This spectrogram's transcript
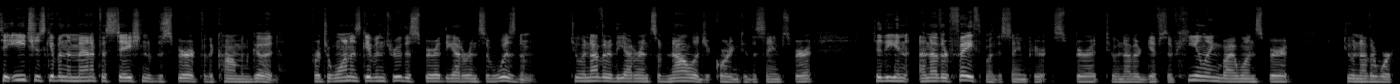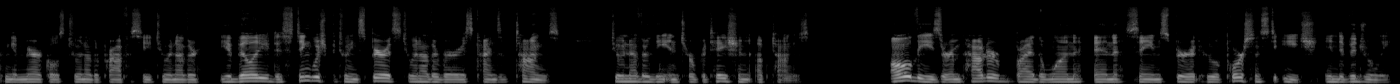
To each is given the manifestation of the Spirit for the common good. For to one is given through the Spirit the utterance of wisdom, to another the utterance of knowledge according to the same Spirit, to the another faith by the same Spirit, to another gifts of healing by one Spirit, to another working of miracles, to another prophecy, to another the ability to distinguish between spirits, to another various kinds of tongues, to another the interpretation of tongues. All these are empowered by the one and same Spirit who apportions to each individually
